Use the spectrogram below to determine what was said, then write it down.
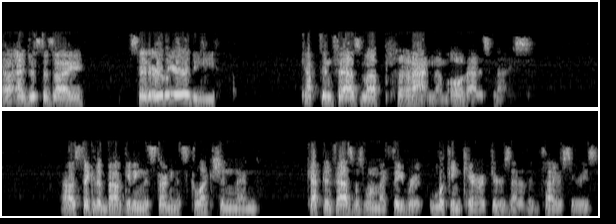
uh, just as I said earlier, the Captain Phasma Platinum. Oh, that is nice. I was thinking about getting this, starting this collection, and Captain Phasma is one of my favorite looking characters out of the entire series.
